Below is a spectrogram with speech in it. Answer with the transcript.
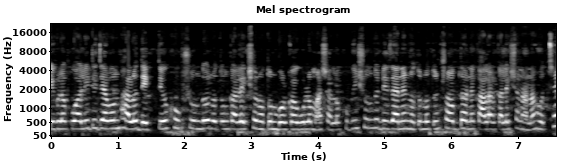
এগুলো কোয়ালিটি যেমন ভালো, দেখতেও খুব সুন্দর। নতুন কালেকশন নতুন বোরকাগুলো মাসাল্লাহ খুবই সুন্দর ডিজাইনের, নতুন নতুন সব ধরনের কালার কালেকশন আনা হচ্ছে।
